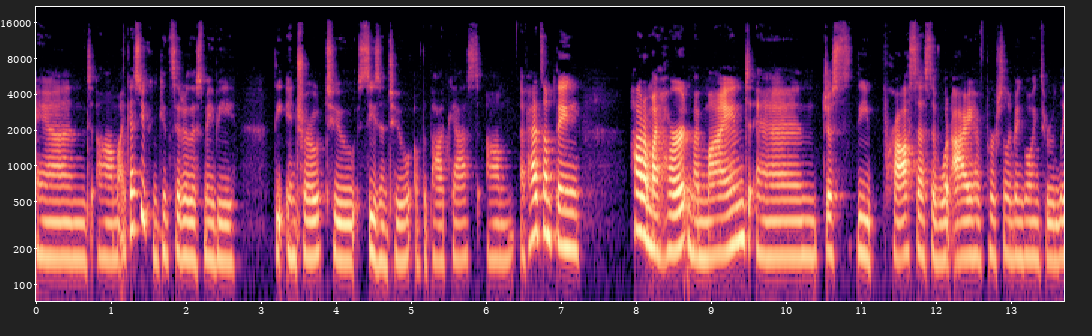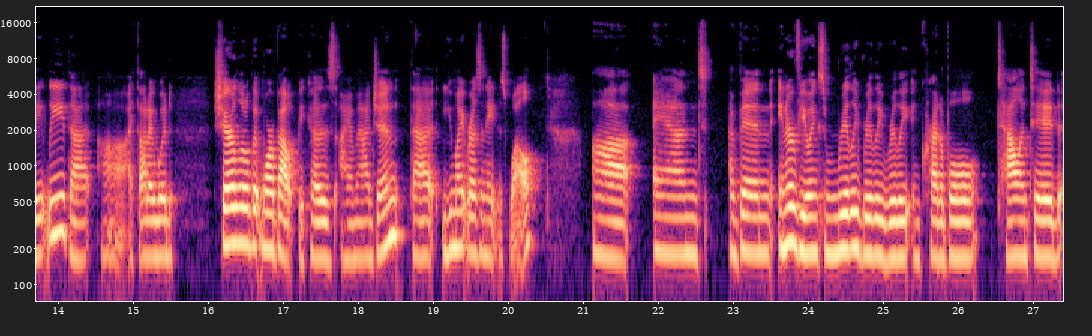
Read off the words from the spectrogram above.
and um, I guess you can consider this maybe the intro to season two of the podcast. Um, I've had something hot on my heart and my mind and just the process of what I have personally been going through lately that uh, I thought I would share a little bit more about because I imagine that you might resonate as well. Uh, and I've been interviewing some really, really, really incredible, talented,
